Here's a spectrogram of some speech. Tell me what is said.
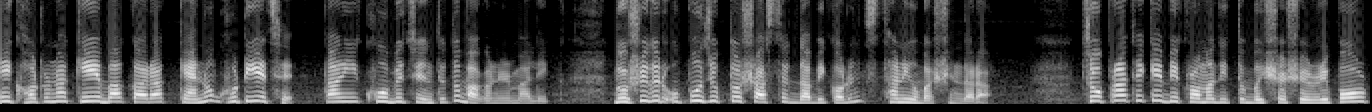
এই ঘটনা কে বা কারা কেন ঘটিয়েছে, তা নিয়ে খুবই চিন্তিত বাগানের মালিক। দোষীদের উপযুক্ত শাস্তির দাবি করেন স্থানীয় বাসিন্দারা। চোপড়া থেকে বিক্রমাদিত্য বিশ্বাসের রিপোর্ট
